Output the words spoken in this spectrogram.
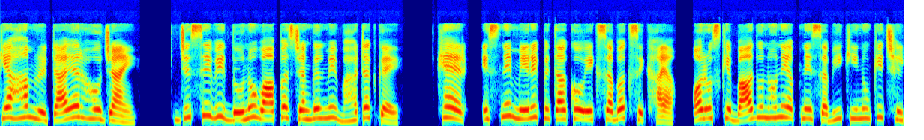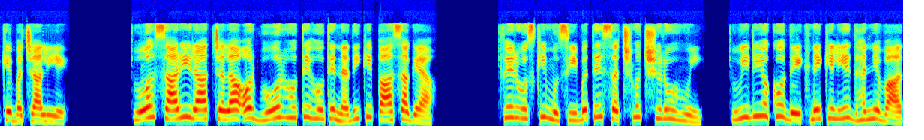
क्या हम रिटायर हो जाएँ? जिससे वे दोनों वापस जंगल में भटक गए। खैर, इसने मेरे पिता को एक सबक सिखाया, और उसके बाद उन्होंने अपने सभी कीनों के छिलके बचा लिए। वह सारी रात चला और भोर होते होते नदी के पास आ गया। फिर उसकी मुसीबतें सचमुच शुरू हुई। वीडियो को देखने के लिए धन्यवाद।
